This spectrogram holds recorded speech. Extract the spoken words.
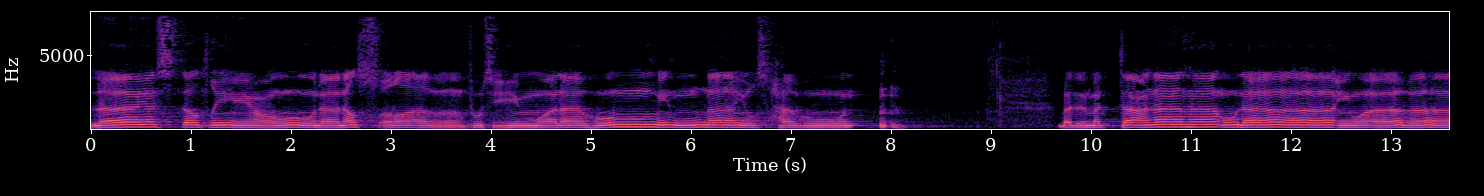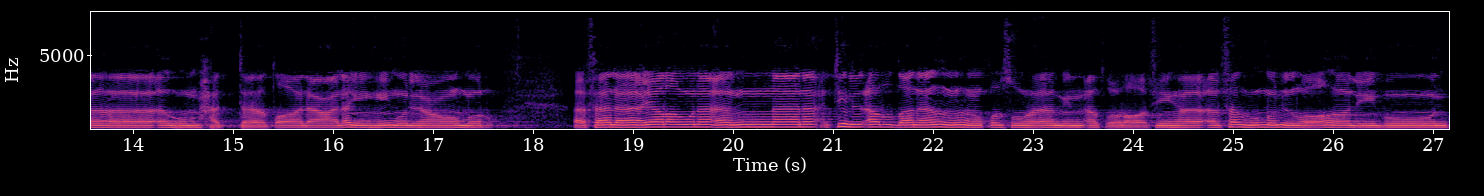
لا يستطيعون نصر أنفسهم ولا هم منا يصحبون بل متعنا هؤلاء وآباءهم حتى طال عليهم العمر. أفلا يرون أنا نأتي الأرض ننقصها من أطرافها أفهم الغالبون.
